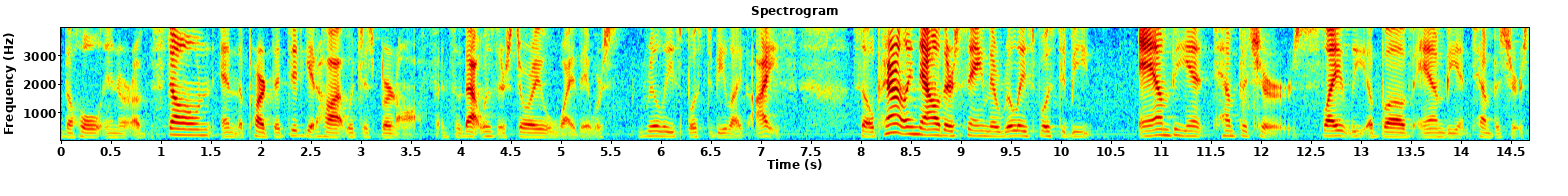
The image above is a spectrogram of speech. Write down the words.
the whole inner of the stone, and the part that did get hot would just burn off. And so that was their story why they were really supposed to be like ice. So apparently now they're saying they're really supposed to be ambient temperatures, slightly above ambient temperatures.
